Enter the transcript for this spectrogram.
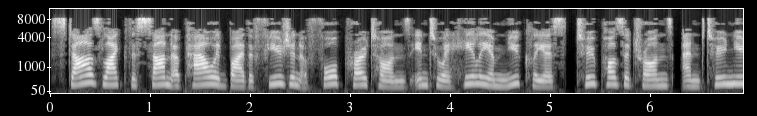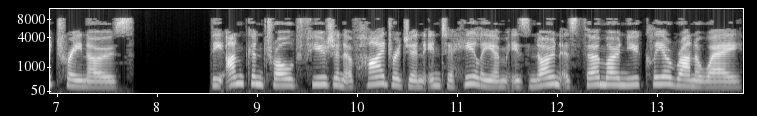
Stars like the Sun are powered by the fusion of four protons into a helium nucleus, two positrons, and two neutrinos. The uncontrolled fusion of hydrogen into helium is known as thermonuclear runaway.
